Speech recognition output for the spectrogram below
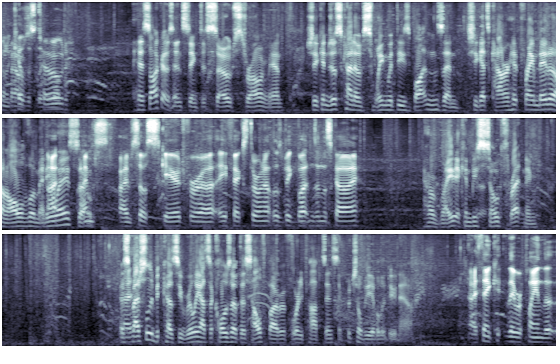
Gonna that kill this toad. Hisako's instinct is so strong, man. She can just kind of swing with these buttons, and she gets counter hit frame data on all of them anyway. I, so I'm I'm so scared for uh, Aphex throwing out those big buttons in the sky. Oh, right, it can be so threatening. Especially because he really has to close out this health bar before he pops instinct, which he'll be able to do now. I think they were playing the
